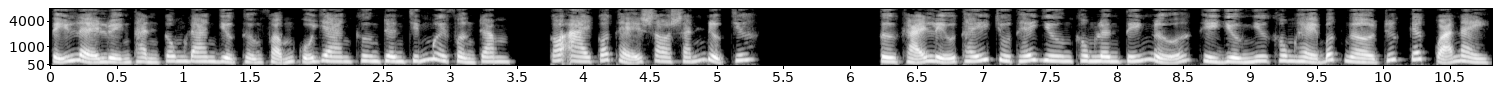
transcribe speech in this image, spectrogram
Tỷ lệ luyện thành công đan dược thượng phẩm của Giang Khương trên 90%, có ai có thể so sánh được chứ? Từ Khải Liễu thấy Chu Thế Dương không lên tiếng nữa thì dường như không hề bất ngờ trước kết quả này,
